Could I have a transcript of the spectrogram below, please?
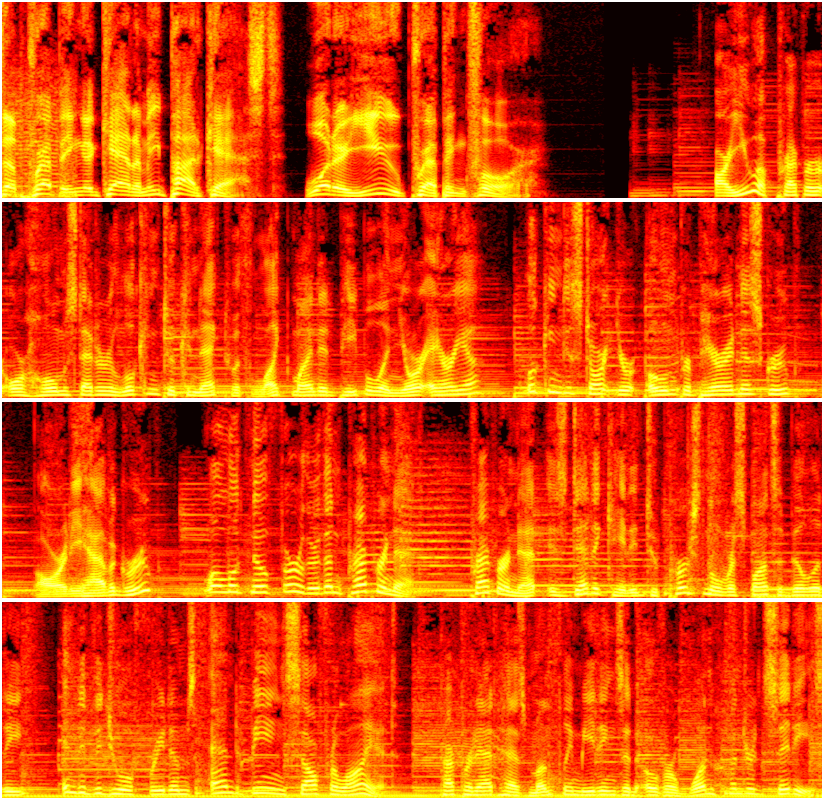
The Prepping Academy Podcast. What are you prepping for? Are you a prepper or homesteader looking to connect with like minded people in your area? Looking to start your own preparedness group? Already have a group? Well, look no further than PrepperNet. PrepperNet is dedicated to personal responsibility, individual freedoms, and being self reliant. PrepperNet has monthly meetings in over 100 cities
